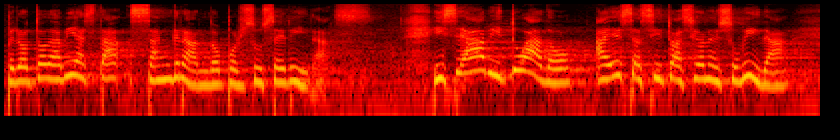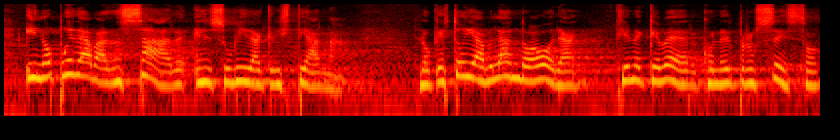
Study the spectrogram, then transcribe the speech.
pero todavía está sangrando por sus heridas. Y se ha habituado a esa situación en su vida y no puede avanzar en su vida cristiana. Lo que estoy hablando ahora tiene que ver con el proceso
